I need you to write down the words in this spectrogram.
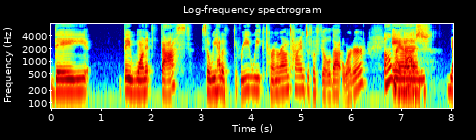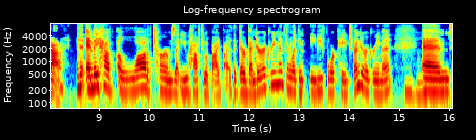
they they want it fast. So we had a three week turnaround time to fulfill that order. Oh my And- gosh. Yeah. And and they have a lot of terms that you have to abide by. Like their vendor agreements are like an 84 page vendor agreement. Mhm. And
